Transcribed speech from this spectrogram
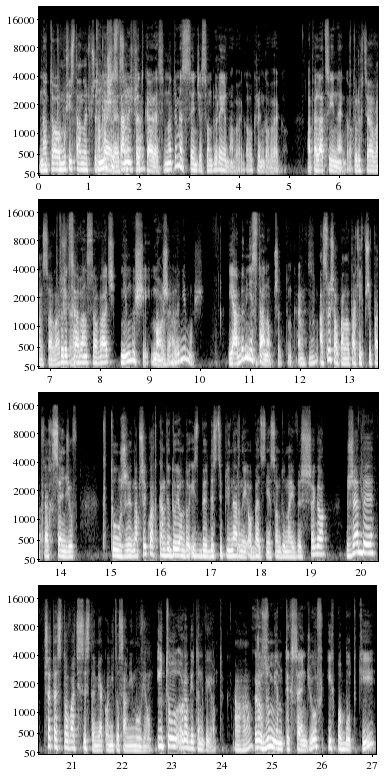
no to, to musi stanąć przed to KRS-em. Musi stanąć tak? przed KRS-em. Natomiast sędzia sądu rejonowego, okręgowego, apelacyjnego, który chce awansować, który tak? chce awansować, nie musi, może, mhm. ale nie musi. Ja bym nie stanął przed tym KRS. Mhm. A słyszał pan o takich przypadkach sędziów, którzy na przykład kandydują do Izby Dyscyplinarnej obecnie Sądu Najwyższego, żeby przetestować system, jak oni to sami mówią. I tu robię ten wyjątek. Aha. Rozumiem tych sędziów, ich pobudki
